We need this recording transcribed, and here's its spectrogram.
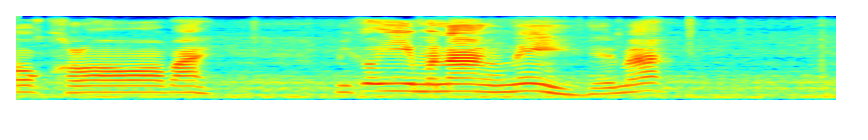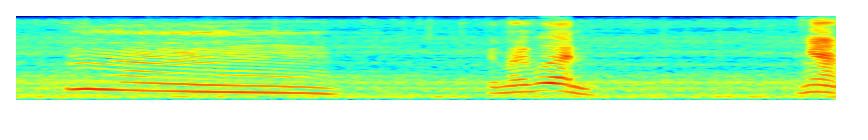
ๆ คลอไป มีเก้าอี้มานั่งนี่เห็นไหมอืมเห็นไหมเพื่อน เนี่ย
